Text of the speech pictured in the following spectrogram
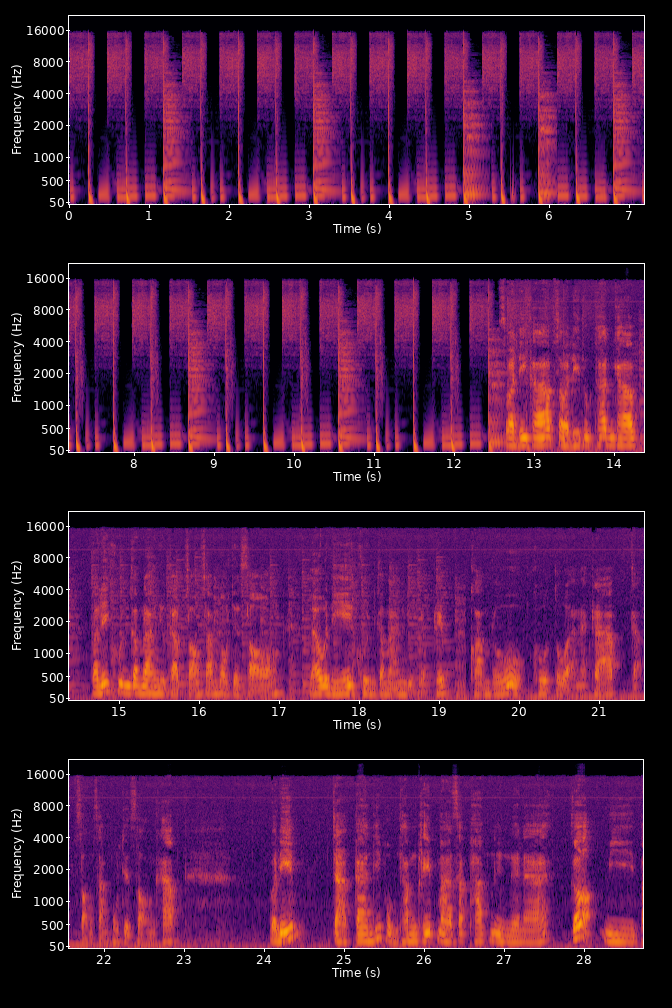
สวัสดีครับ สวัสดีทุกท่านครับ ตอนนี้คุณกำลังอยู่กับ 23672 แล้ววันนี้คุณกำลังอยู่กับคลิปความรู้คู่ตัวนะครับกับ 23672 ครับ วันนี้จากการที่ผมทำคลิปมาสักพักหนึ่งเลยนะ ก็มีไป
